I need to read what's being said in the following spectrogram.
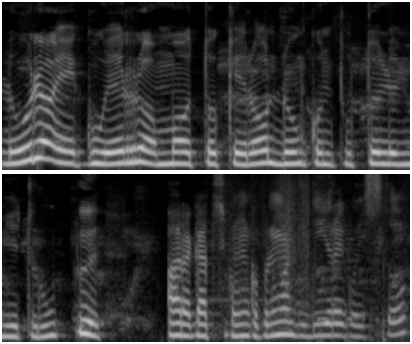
L'ora è guerra, ma attaccherò non con tutte le mie truppe. Ah ragazzi comunque prima di dire questo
